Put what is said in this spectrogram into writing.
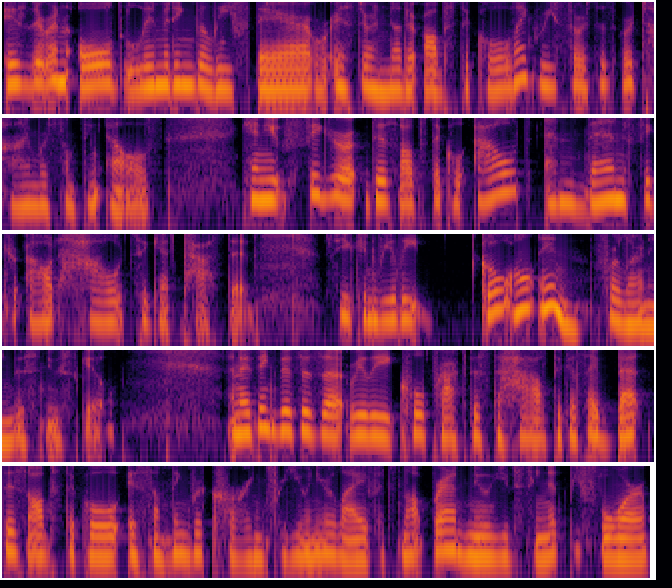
Is there an old limiting belief there, or is there another obstacle like resources or time or something else? Can you figure this obstacle out and then figure out how to get past it so you can really go all in for learning this new skill? And I think this is a really cool practice to have because I bet this obstacle is something recurring for you in your life. It's not brand new, you've seen it before.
